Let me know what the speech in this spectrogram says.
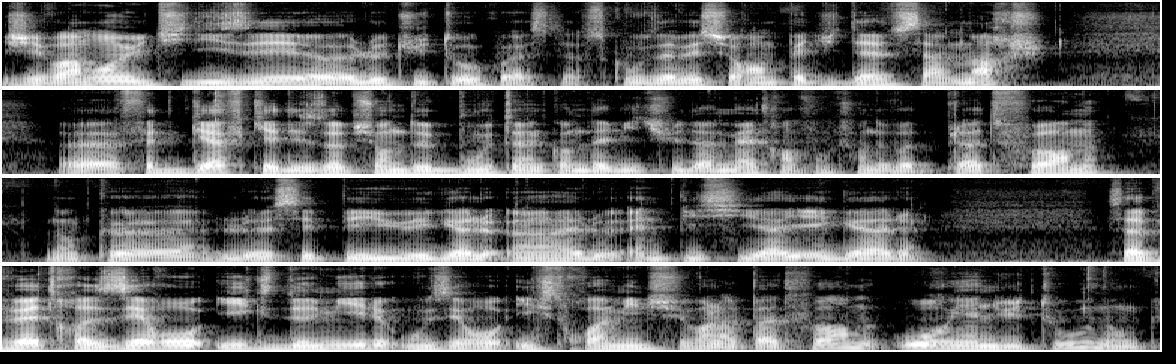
j'ai vraiment utilisé euh, le tuto, quoi. Ce que vous avez sur un page dev, ça marche. Euh, faites gaffe qu'il y a des options de boot, hein, comme d'habitude, à mettre en fonction de votre plateforme. Donc euh, le CPU égale 1 et le NPCI égale Ça peut être 0x2000 ou 0x3000 suivant la plateforme, ou rien du tout. Donc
